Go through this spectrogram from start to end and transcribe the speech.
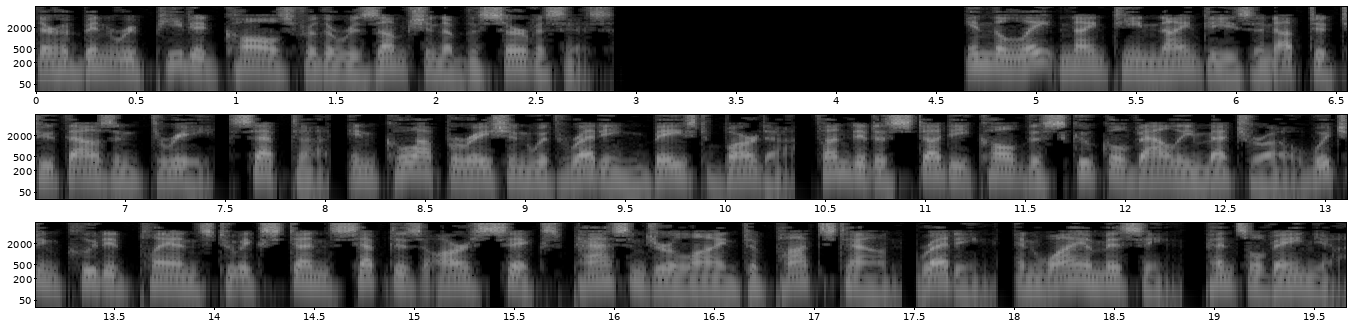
there have been repeated calls for the resumption of the services. In the late 1990s and up to 2003, SEPTA, in cooperation with Reading-based BARTA, funded a study called the Schuylkill Valley Metro which included plans to extend SEPTA's R6 passenger line to Pottstown, Reading, and Wyomissing, Pennsylvania.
